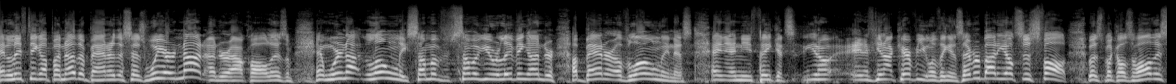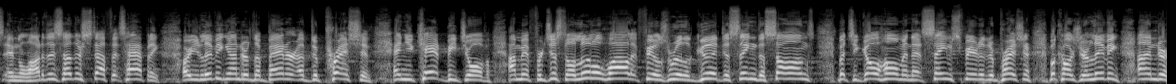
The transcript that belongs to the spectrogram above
and lifting up another banner that says, We are not under alcoholism and we're not lonely. Some of, some of you are living under a banner of loneliness. And, and you think it's, you know, and if you're not careful, you're going to think it's everybody else's fault. But it's because of all this and a lot of this other stuff that's happening. Are you living under the banner of depression and you can't be joyful? I mean, for just a little while, it feels real good to sing the songs, but you go home in that same spirit of depression because you're living under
